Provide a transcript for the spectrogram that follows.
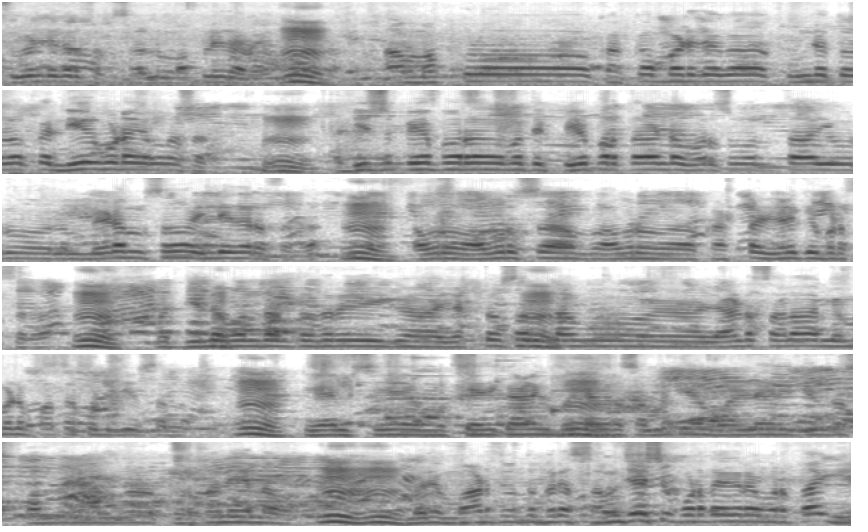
ಸ್ಟೂಡೆಂಟ್ ಇದಾರೆ ಸರ್ ಸಣ್ಣ ಮಕ್ಕಳಿದ್ದಾರೆ ಆ ಮಕ್ಕಳು ಕಕ್ಕ ಮಾಡಿದಾಗ ಕುಂಡೆ ತೊಳಕ ನೀರು ಕೂಡ ಇಲ್ಲ ಸರ್. ಡಿಸ್ ಪೇಪರ್ ಮತ್ತೆ ಪೇಪರ್ ತಗೊಂಡು ಒರೆಸುವಂತ ಇವರು ನಮ್ಮ ಮೇಡಮ್ ಸಹ ಇಲ್ಲಿದ್ದಾರೆ ಸರ್ ಅವರು ಅವರು ಸಹ ಅವರು ಕಷ್ಟ ಹೇಳಿಕೆ ಬಿಡ್ತಾರೆ ಸರ್ ಮತ್ತೆ ದಿನ ಒಂದಂತಂದ್ರೆ ಈಗ ಎಷ್ಟೋ ಸಲ ನಾವು ಎರಡು ಸಲ ಮೆಂಬರ್ ಪತ್ರ ಕೊಟ್ಟಿದ್ದೀವಿ ಸರ್. ಟಿ ಎಂ ಸಿ ಮುಖ್ಯಾಧಿಕಾರಿಗಳಿಗೆ ಬೇಕಾದ್ರೆ ಸಮಿತಿ ಒಳ್ಳೆ ರೀತಿಯಿಂದ ಸ್ಪಂದನೆ ನಮ್ಗೆ ಕೊಡ್ತಾನೆ ಇಲ್ಲ ಬರೀ ಮಾಡ್ತೀವಿ ಅಂತ ಬರೀ ಸಮಜಾಯಿಸಿ ಕೊಡ್ತಾ ಇದ್ರೆ ಹೊರತಾಗಿ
